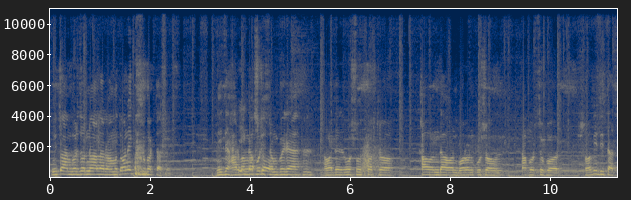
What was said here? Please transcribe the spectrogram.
তুই তো আমগর জন্য আল্লাহ রহমতে অনেক কিছু করতেছ নিজে হাড় এই ভাঙ্গা পরিশ্রম কইরা হ্যাঁ। আমাদের ওষুধপত্র খাওয়ান দাওয়ান বরণ পোষণ কাপড় চোপড় সবই দিতাছ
